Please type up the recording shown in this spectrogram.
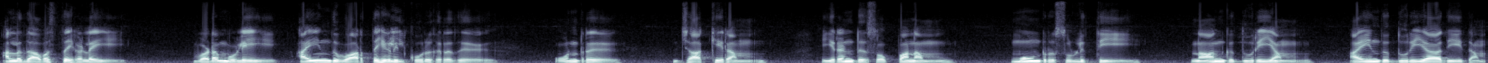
அல்லது அவஸ்தைகளை வடமொழி ஐந்து வார்த்தைகளில் கூறுகிறது. ஒன்று ஜாக்கிரம் இரண்டு சொப்பனம் மூன்று சுளுத்தி நான்கு துரியம் ஐந்து துரியாதீதம்.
